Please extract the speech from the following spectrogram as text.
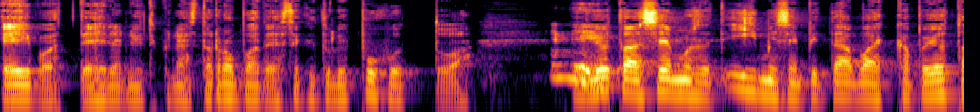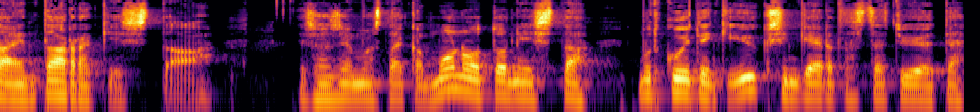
ei voi tehdä nyt, kun näistä roboteistakin tuli puhuttua. Niin. Ja Niin. jotain semmoista, että ihmisen pitää vaikkapa jotain tarkistaa. Ja se on semmoista aika monotonista, mutta kuitenkin yksinkertaista työtä.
